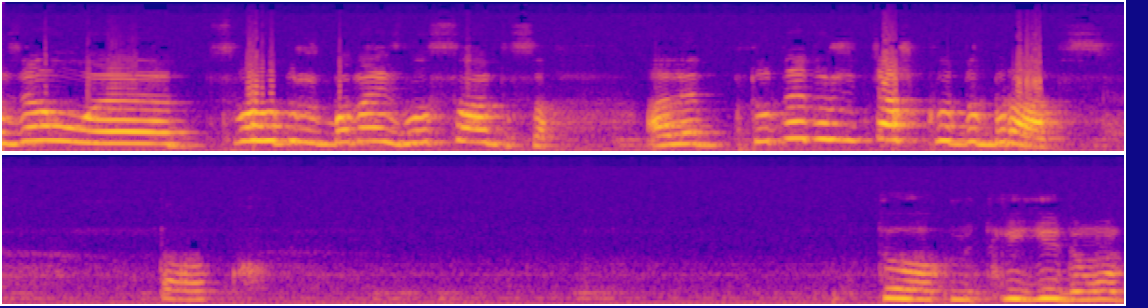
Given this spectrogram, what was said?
взяв е, свого дружбана із Лос-Сантоса, але туди дуже тяжко добратися. Так. Так, ми таки їдемо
